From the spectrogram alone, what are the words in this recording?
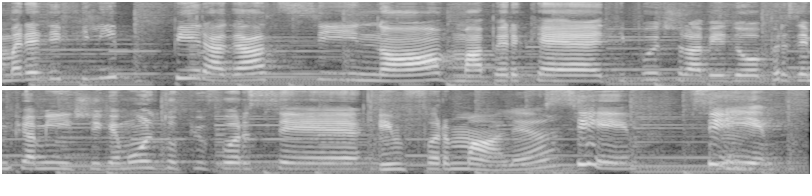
Maria De Filippi, ragazzi, no, ma perché tipo io ce la vedo, per esempio, amici, che è molto più forse. Informale? Sì, sì. Sì.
